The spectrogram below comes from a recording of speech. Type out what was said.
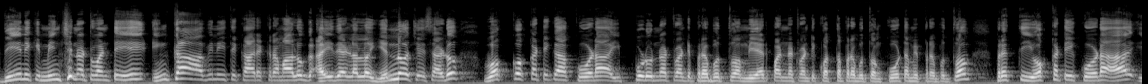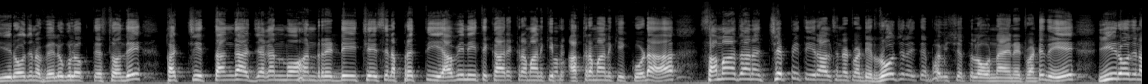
దీనికి మించినటువంటి ఇంకా అవినీతి కార్యక్రమాలు ఐదేళ్ళలో ఎన్నో చేశాడు. ఒక్కొక్కటిగా కూడా ఇప్పుడున్నటువంటి ప్రభుత్వం ఏర్పడినటువంటి కొత్త ప్రభుత్వం కూటమి ప్రభుత్వం ప్రతి ఒక్కటి కూడా ఈ రోజున వెలుగులోకి తెస్తోంది. ఖచ్చితంగా జగన్మోహన్ రెడ్డి చేసిన ప్రతి అవినీతి కార్యక్రమానికి అక్రమానికి కూడా సమాధానం చెప్పి తీరాల్సినటువంటి రోజులైతే భవిష్యత్తులో ఉన్నాయనేటువంటిది ఈ రోజున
